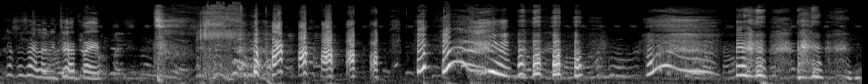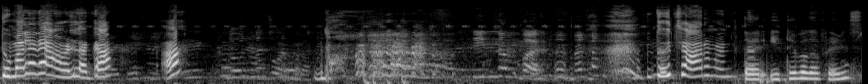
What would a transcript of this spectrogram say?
कसं झालं विचारतायत? तुम्हाला नाही आवडला का? आ? तू चार म्हण तर इथे बघा फ्रेंड्स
